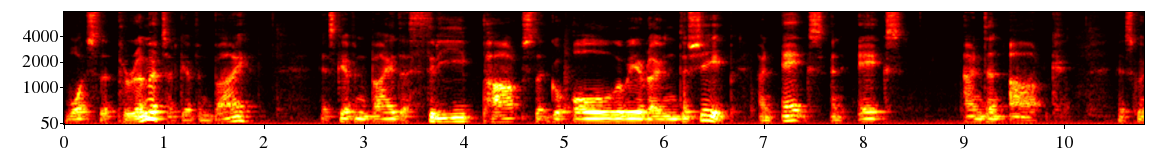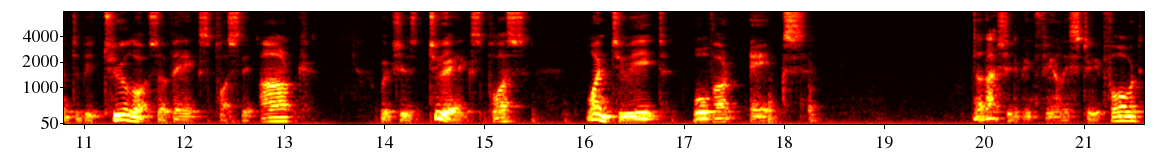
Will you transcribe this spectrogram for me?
what's the perimeter given by? It's given by the three parts that go all the way around the shape. An x, an x and an arc. It's going to be two lots of x plus the arc which is 2x plus 128 over x. Now that should have been fairly straightforward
